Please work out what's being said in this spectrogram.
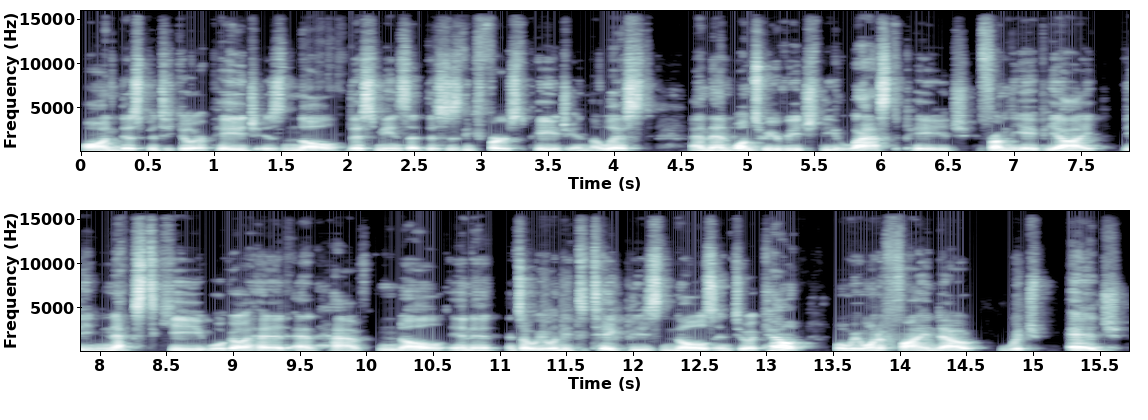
on this particular page is null. This means that this is the first page in the list and then once we reach the last page from the API, the next key will go ahead and have null in it. And so we will need to take these nulls into account when we want to find out which edge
